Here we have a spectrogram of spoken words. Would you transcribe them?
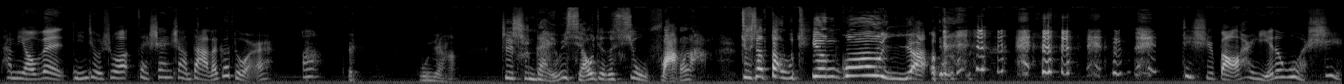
他们要问，您就说在山上打了个盹儿啊。姑娘，这是哪位小姐的绣房啊？就像到了天宫一样。这是宝二爷的卧室。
